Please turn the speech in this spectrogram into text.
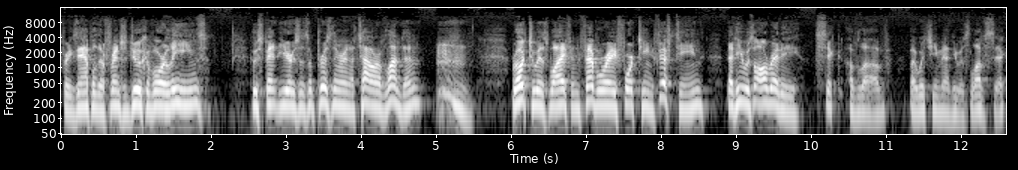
For example, the French Duke of Orleans, who spent years as a prisoner in the Tower of London, wrote to his wife in February 1415 that he was already sick of love by which he meant he was lovesick,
